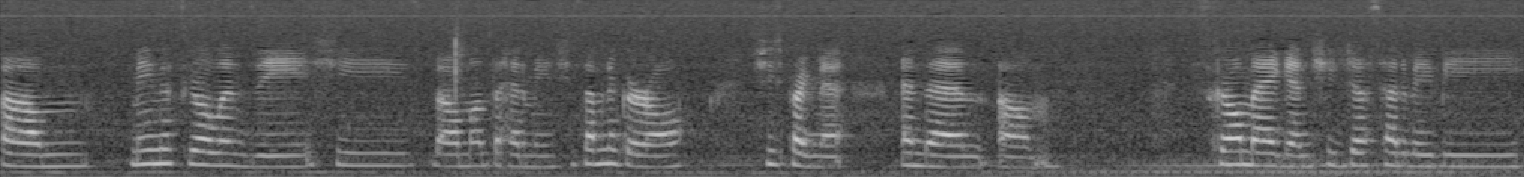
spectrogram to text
Um, me and this girl, Lindsay, she's about a month ahead of me. She's having a girl. She's pregnant. And then, um, this girl, Megan, she just had a baby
